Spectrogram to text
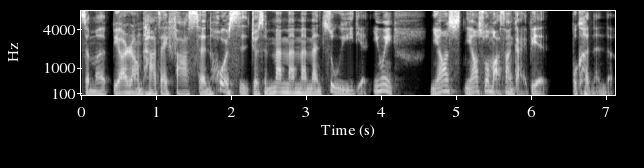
怎么不要让它再发生，或是就是慢慢慢慢注意一点，因为你要你要说马上改变，不可能的，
